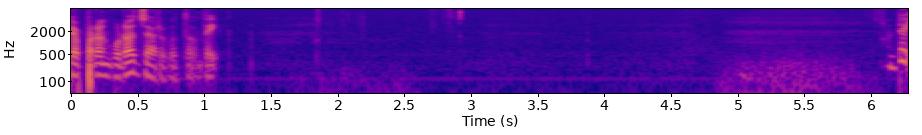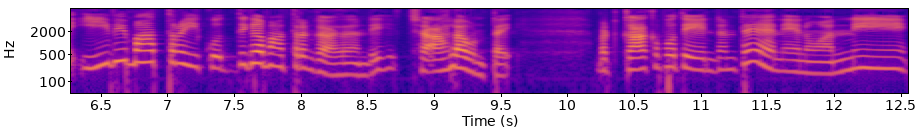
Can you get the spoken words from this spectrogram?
చెప్పడం కూడా జరుగుతుంది. అంటే ఇవి మాత్రం ఈ కొద్దిగా మాత్రం కాదండి. చాలా ఉంటాయి. బట్ కాకపోతే ఏంటంటే నేను అన్నీ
